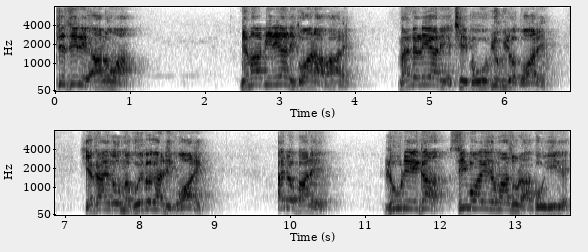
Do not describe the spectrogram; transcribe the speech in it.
ပစ္စည်းတွေအားလုံးကမြန်မာပြည်ထဲကနေသွားတာပါတဲ့မန္တလေးကနေအခြေဘိုးပြုတ်ပြီးတော့သွားတယ်ရခိုင်ဆိုမကွေးဘက်ကနေသွားတယ်အဲ့တော့ဗာလေလူတွေကစီးပွားရေးသမားဆိုတာအကိုကြီးတဲ့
